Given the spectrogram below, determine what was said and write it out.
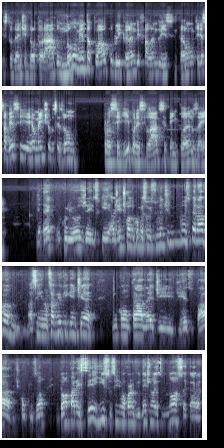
estudante de doutorado, no momento atual, publicando e falando isso. Então, queria saber se realmente vocês vão prosseguir por esse lado, se tem planos aí. E até curioso, Geis, que a gente, quando começou o estudo, a gente não esperava, assim, não sabia o que a gente ia encontrar, né, de, de resultado, de conclusão. Então, aparecer isso, assim, de uma forma evidente, nós, nossa, cara,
